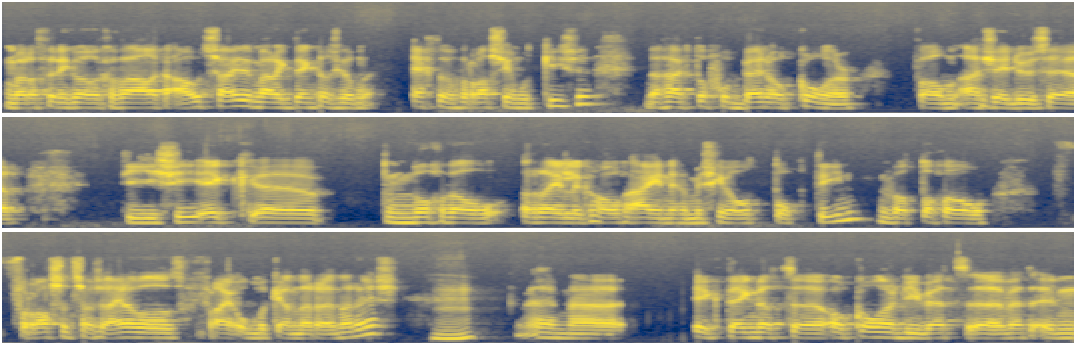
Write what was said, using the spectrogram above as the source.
Maar dat vind ik wel een gevaarlijke outsider. Maar ik denk als ik dan echt een verrassing moet kiezen, dan ga ik toch voor Ben O'Connor van AG Duzer. Die zie ik uh, nog wel redelijk hoog eindigen. Misschien wel top 10. Wat toch wel verrassend zou zijn, omdat het een vrij onbekende renner is. Mm. En uh, ik denk dat uh, O'Connor die werd, werd in,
